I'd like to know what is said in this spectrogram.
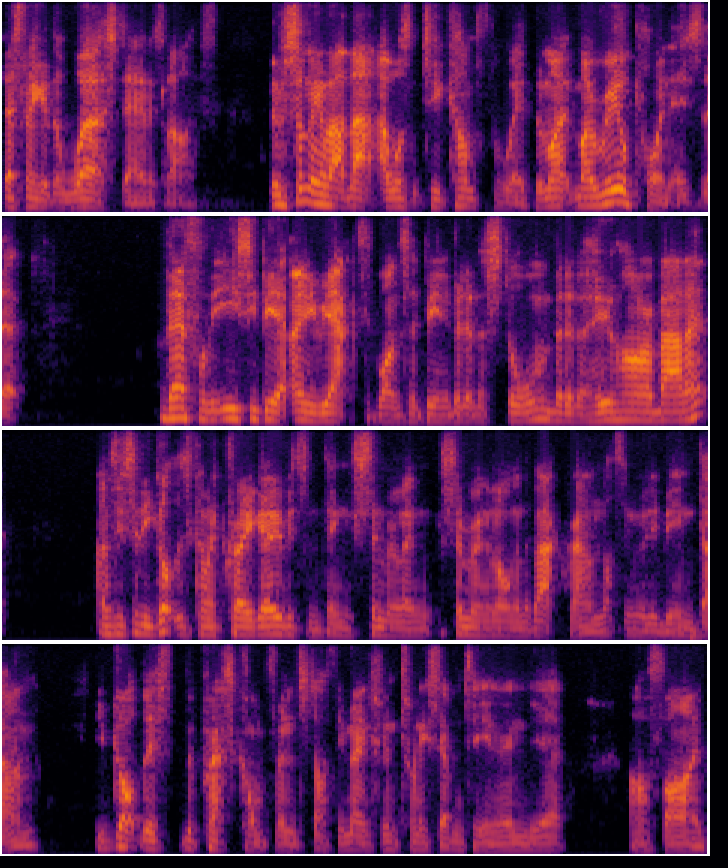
let's make it the worst day of his life. There was something about that I wasn't too comfortable with. But my, my real point is that therefore the ECB only reacted once there'd been a bit of a storm, a bit of a hoo-ha about it as you said, you got this kind of Craig Overton thing simmering, simmering along in the background, nothing really being done. You've got this the press conference stuff you mentioned in 2017 in India are fine.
